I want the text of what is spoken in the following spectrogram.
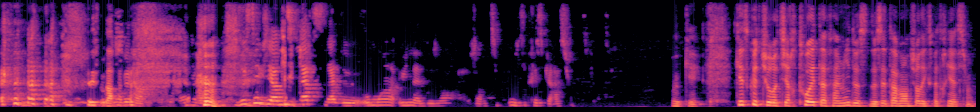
c'est ça. On verra. Je sais que j'ai un petit laps là de au moins une à deux ans. J'ai un petit, une petite respiration. Ok. Qu'est-ce que tu retires, toi et ta famille, de, de cette aventure d'expatriation?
